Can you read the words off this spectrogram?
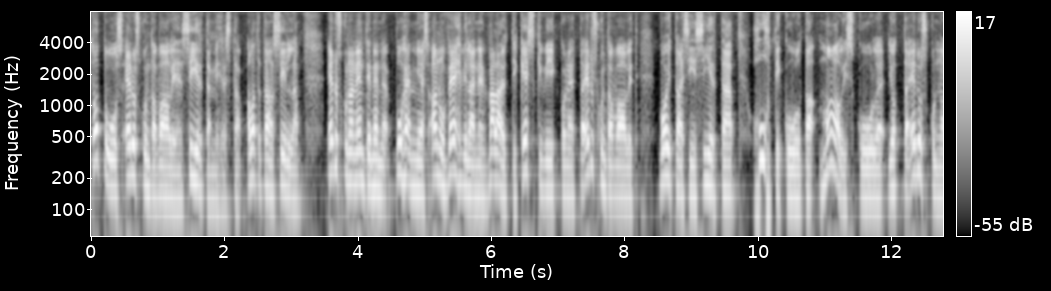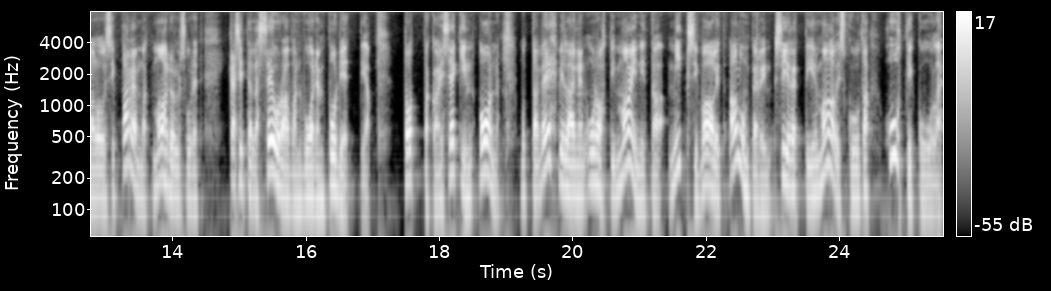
totuus eduskuntavaalien siirtämisestä. Aloitetaan sillä. Eduskunnan entinen puhemies Anu Vehviläinen väläytti keskiviikkona, että eduskuntavaalit voitaisiin siirtää huhtikuulta maaliskuulle, jotta eduskunnalla olisi paremmat mahdollisuudet käsitellä seuraavan vuoden budjettia. Totta kai sekin on, mutta Vehviläinen unohti mainita, miksi vaalit alun perin siirrettiin maaliskuulta huhtikuulle.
